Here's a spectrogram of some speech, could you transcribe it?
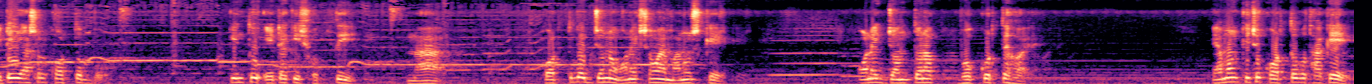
এটাই আসল কর্তব্য। কিন্তু এটা কি সত্যি? না। কর্তব্যের জন্য অনেক সময় মানুষকে অনেক যন্ত্রণা ভোগ করতে হয়। এমন কিছু কর্তব্য থাকে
